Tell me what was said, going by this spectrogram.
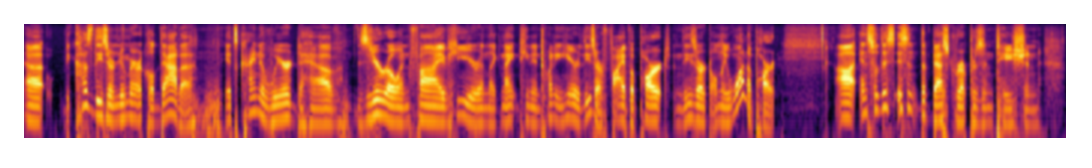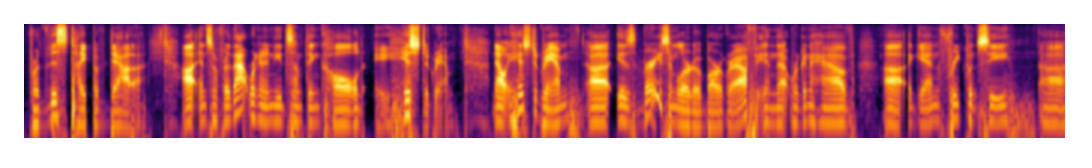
uh, because these are numerical data, it's kind of weird to have 0 and 5 here and like 19 and 20 here. These are 5 apart, and these are only 1 apart. Uh, and so this isn't the best representation for this type of data. Uh, and so for that, we're going to need something called a histogram. Now, a histogram uh, is very similar to a bar graph in that we're going to have, uh, again, frequency, uh,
